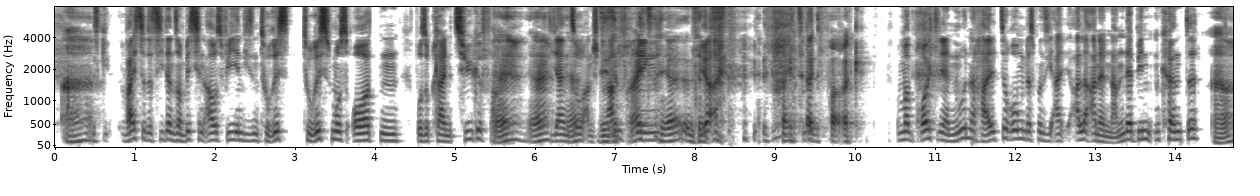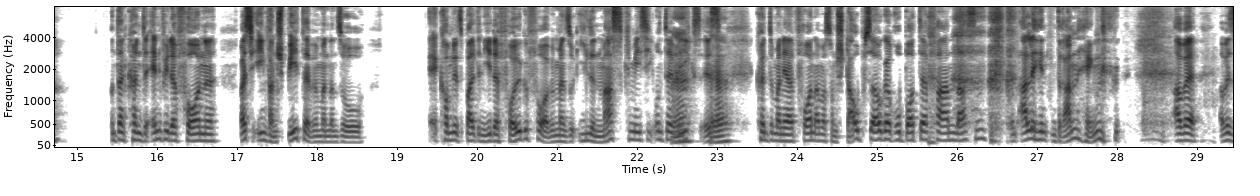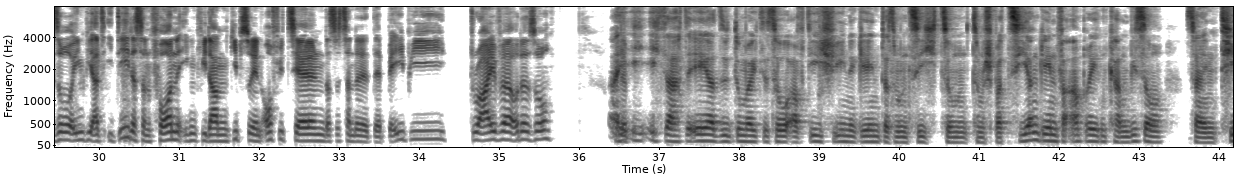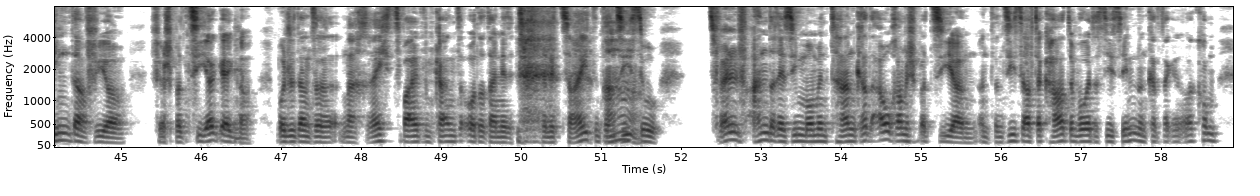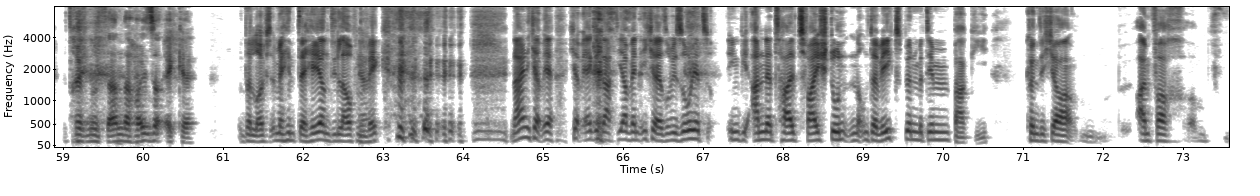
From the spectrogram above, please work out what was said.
Ah, Es, weißt du, das sieht dann so ein bisschen aus wie in diesen Tourist Tourismusorten, wo so kleine Züge ja, fahren. ja, die einen ja. so an Diese Strand Freizeit, bringen. ja, Ja. Freizeitpark. Und man bräuchte ja nur eine Halterung, dass man sie alle aneinander binden könnte. Ja. Und dann könnte entweder vorne, weißt du, irgendwann später, wenn man dann so, er kommt jetzt bald in jeder Folge vor, wenn man so Elon Musk-mäßig unterwegs ja, ist, Ja. könnte man ja vorne einfach so einen Staubsaugerroboter fahren lassen und alle hinten dran hängen. Aber, aber so irgendwie als Idee, dass dann vorne irgendwie dann gibst du den offiziellen, das ist dann der, der Baby Driver oder so. Ah, Ich, ich dachte eher, du, du möchtest so auf die Schiene gehen, dass man sich zum, zum Spazierengehen verabreden kann, wie so, so ein Tinder für, für Spaziergänger, wo du dann so nach rechts swipen kannst oder deine, deine Zeit und dann Ah. siehst du, zwölf andere sind momentan gerade auch am Spazieren und dann siehst du auf der Karte, wo das die sind und kannst sagen, oh komm, wir treffen uns da an der Häuserecke. Und dann läufst immer hinterher und die laufen Ja. weg. Nein, ich habe eher, ich hab eher gedacht, ja, wenn ich ja sowieso jetzt irgendwie anderthalb, zwei Stunden unterwegs bin mit dem Buggy, könnte ich ja einfach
